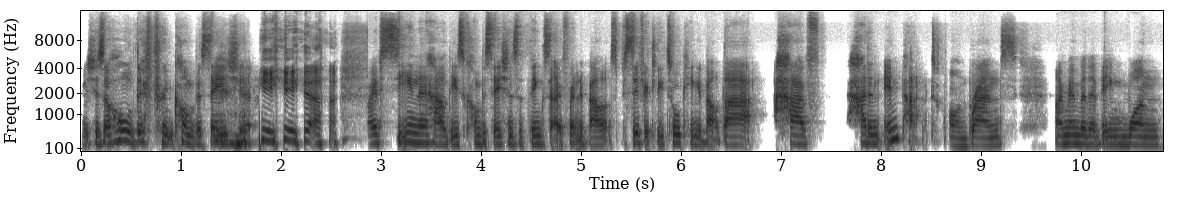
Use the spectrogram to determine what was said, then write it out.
which is a whole different conversation. yeah. I've seen how these conversations, the things that I've written about, specifically talking about that, have had an impact on brands. I remember there being one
